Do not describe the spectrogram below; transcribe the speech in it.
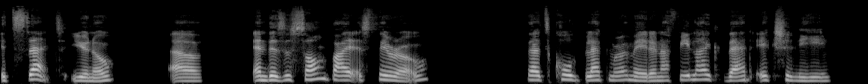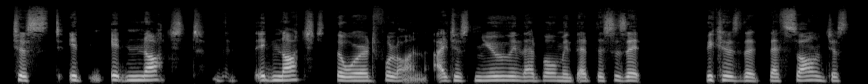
it's set, you know. Uh, and there's a song by Esthero that's called Black Mermaid, and I feel like that actually just it it notched it notched the word full on. I just knew in that moment that this is it because that that song just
